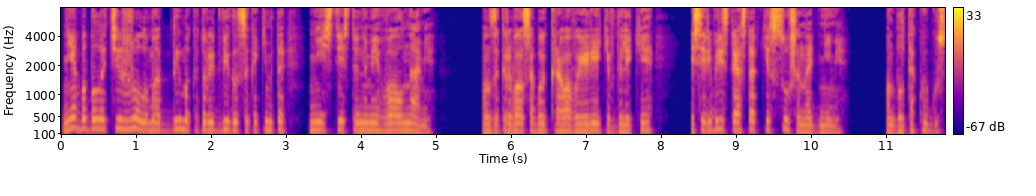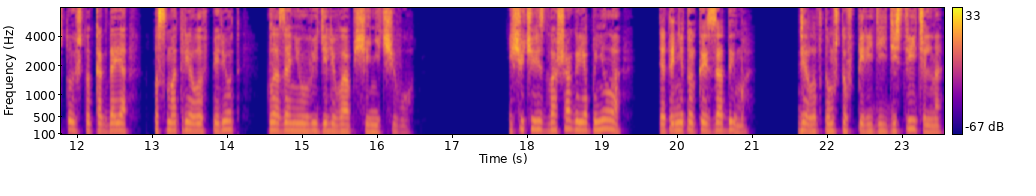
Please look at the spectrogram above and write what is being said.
Небо было тяжелым от дыма, который двигался какими-то неестественными волнами. Он закрывал собой кровавые реки вдалеке и серебристые остатки суши над ними. Он был такой густой, что, когда я посмотрела вперед, глаза не увидели вообще ничего. Еще через два шага я поняла, это не только из-за дыма. Дело в том, что впереди действительно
